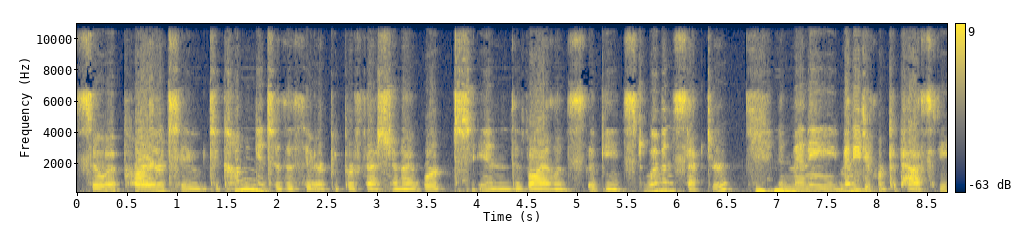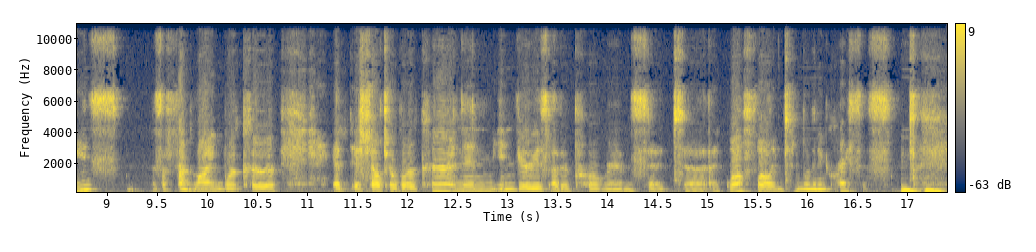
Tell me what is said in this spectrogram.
So uh, prior to, to coming into the therapy profession, I worked in the violence against women sector Mm-hmm. in many, many different capacities as a frontline worker, at a shelter worker, and then in various other programs at, uh, at Guelph Wellington Women in Crisis. Mhm.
